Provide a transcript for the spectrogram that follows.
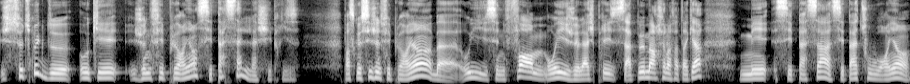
ce truc de OK, je ne fais plus rien, c'est pas ça le lâcher prise. Parce que si je ne fais plus rien, bah oui, c'est une forme, oui, je lâche prise, ça peut marcher dans certains cas, mais c'est pas ça, c'est pas tout ou rien.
